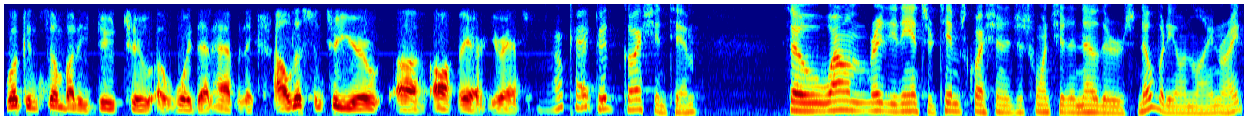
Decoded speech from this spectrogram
what can somebody do to avoid that happening? I'll listen to your uh, off air, your answer. Okay, good question, Tim. So while I'm ready to answer Tim's question, I just want you to know there's nobody online, right?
